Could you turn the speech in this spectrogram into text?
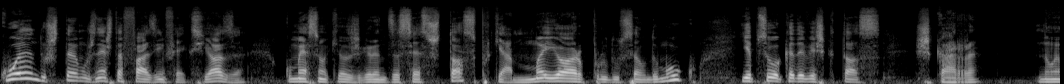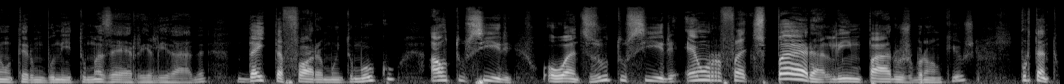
quando estamos nesta fase infecciosa, começam aqueles grandes acessos de tosse, porque há maior produção de muco e a pessoa, cada vez que tosse, escarra. Não é um termo bonito, mas é a realidade. Deita fora muito muco. Ao tossir, ou antes, o tossir é um reflexo para limpar os brônquios. Portanto,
